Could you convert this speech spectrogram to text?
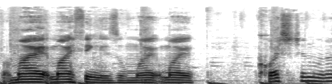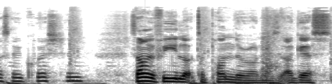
but my my thing is, or my my question, when I say question, something for you lot to ponder on is, I guess,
